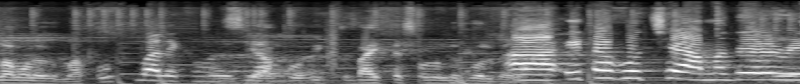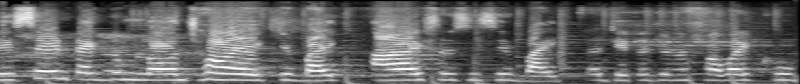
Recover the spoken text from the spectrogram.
সালাম আলাইকুম আপু। ওয়ালাইকুম জি আপু একটু বাইকটা সম্বন্ধে বলবেন। এটা হচ্ছে আমাদের রিসেন্ট একদম লঞ্চ হওয়া একটি বাইক আড়াইশো সিসির বাইকটা যেটার জন্য সবাই খুব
